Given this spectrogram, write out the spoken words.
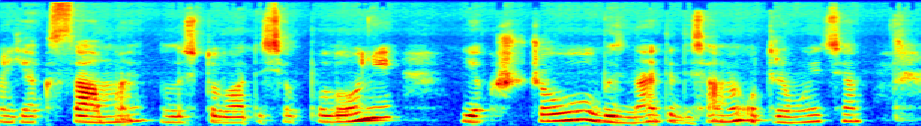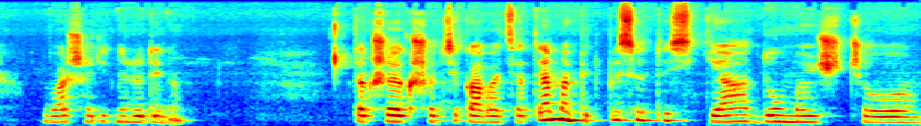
як саме листуватися в полоні, якщо ви знаєте, де саме утримується ваша рідна людина. Так що, якщо цікава ця тема, підписуйтесь. Я думаю, що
